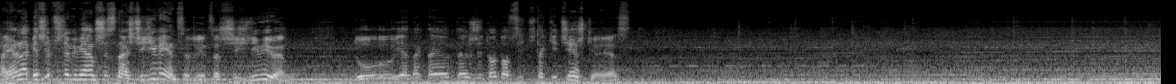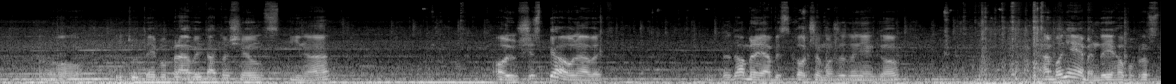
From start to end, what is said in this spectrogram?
A ja na pierwszej przyczepie miałem 16 900, więc aż się zdziwiłem. Tu jednak te, te żyto dosyć takie ciężkie jest. O, i tutaj po prawej tato się spina. O, już się spiął nawet. No dobra, ja wyskoczę może do niego. Albo nie, będę jechał po prostu.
